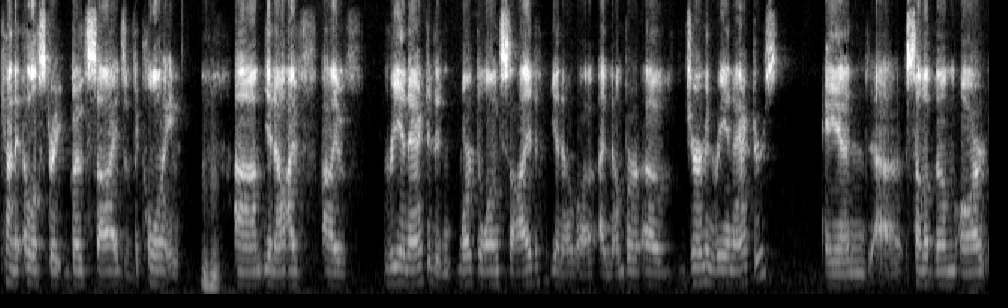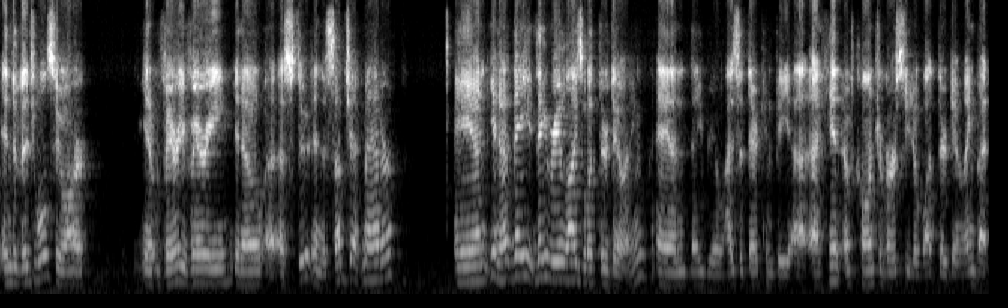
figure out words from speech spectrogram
kind of illustrate both sides of the coin. Mm-hmm. Um, you know, I've I've reenacted and worked alongside, you know, uh, a number of German reenactors, and uh, some of them are individuals who are, you know, very, very, you know, astute in the subject matter, and you know, they they realize what they're doing, and they realize that there can be a, a hint of controversy to what they're doing, but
